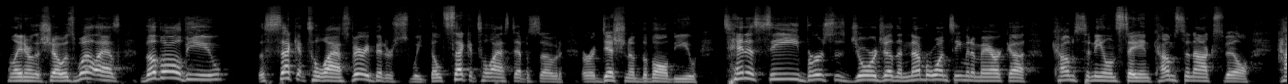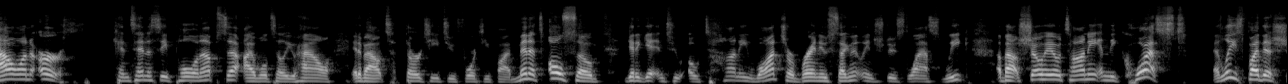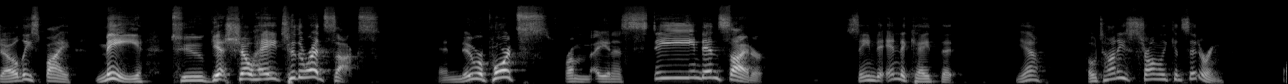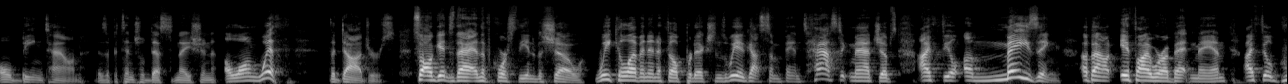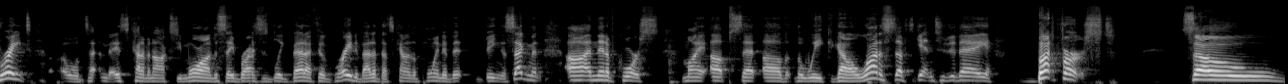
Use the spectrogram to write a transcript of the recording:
later in the show as well as the Vol View the second to last, very bittersweet, the second to last episode or edition of the Vol View. Tennessee versus Georgia, the number one team in America, comes to Neyland Stadium, comes to Knoxville. How on earth can Tennessee pull an upset? I will tell you how in about 30 to 45 minutes. Also, going to get into Ohtani Watch, our brand new segment we introduced last week about Shohei Ohtani and the quest, at least by this show, at least by me, to get Shohei to the Red Sox. And new reports from an esteemed insider seem to indicate that, yeah, Ohtani's strongly considering Old Beantown as a potential destination, along with the Dodgers. So I'll get to that. And of course, the end of the show, week 11 NFL predictions. We have got some fantastic matchups. I feel amazing about if I were a betting man. I feel great. Well, it's kind of an oxymoron to say Bryce's bleak bet. I feel great about it. That's kind of the point of it being a segment. Uh, and then, of course, my upset of the week. Got a lot of stuff to get into today. But first, so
